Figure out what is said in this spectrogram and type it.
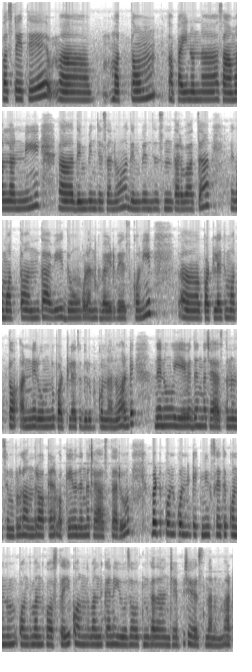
ఫస్ట్ అయితే మొత్తం పైన ఉన్న సామాన్లన్నీ దింపించేసాను దింపించేసిన తర్వాత ఇక మొత్తం అంతా అవి దోముకోవడానికి బయట వేసుకొని పట్లు అయితే మొత్తం అన్ని రూమ్లు పట్లు అయితే దులుపుకున్నాను. అంటే నేను ఏ విధంగా చేస్తున్నాను సింపుల్గా అందరూ ఒకే ఒకే విధంగా చేస్తారు. బట్ కొన్ని కొన్ని టెక్నిక్స్ అయితే కొన్ని కొంతమందికి వస్తాయి. కొంతమందికైనా యూజ్ అవుతుంది కదా అని చెప్పి చేస్తున్నాను అనమాట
